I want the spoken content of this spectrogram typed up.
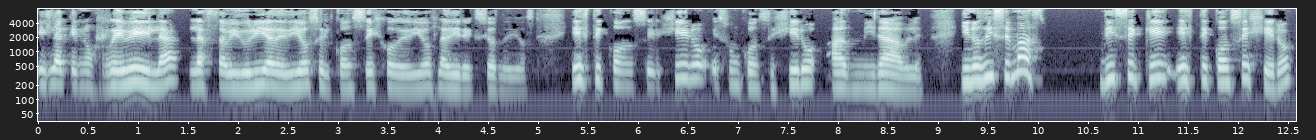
es la que nos revela la sabiduría de Dios, el consejo de Dios, la dirección de Dios. Este consejero es un consejero admirable. Y nos dice más, dice que este consejero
